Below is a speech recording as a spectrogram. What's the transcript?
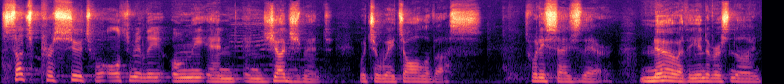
such pursuits will ultimately only end in judgment, which awaits all of us. That's what he says there. Know, at the end of verse 9,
